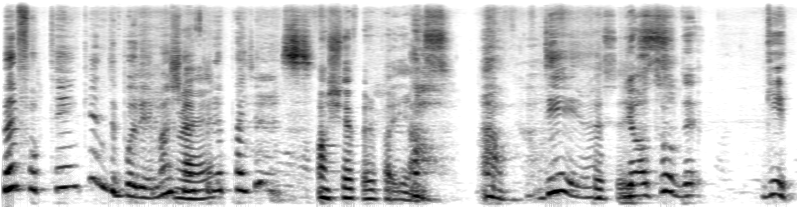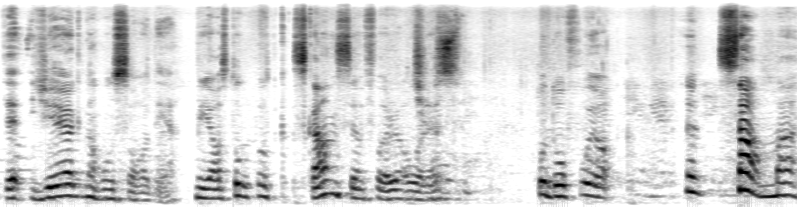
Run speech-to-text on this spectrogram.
Men folk tänker inte på det. Man köper Nej. ett par jeans. man köper ett par jeans. Ja, det är... Precis. Jag trodde Gitte ljög när hon sa det. Men jag stod på Skansen förra året. Och då får jag samma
